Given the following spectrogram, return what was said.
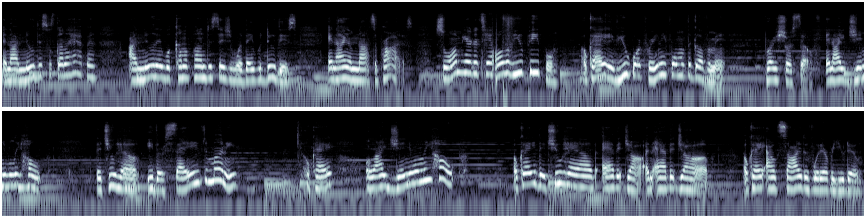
and I knew this was going to happen. I knew they would come upon a decision where they would do this, and I am not surprised. So, I'm here to tell all of you people, okay, if you work for any form of the government, brace yourself. And I genuinely hope that you have either saved money, okay, or I genuinely hope, okay, that you have avid job, an avid job, okay, outside of whatever you do.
